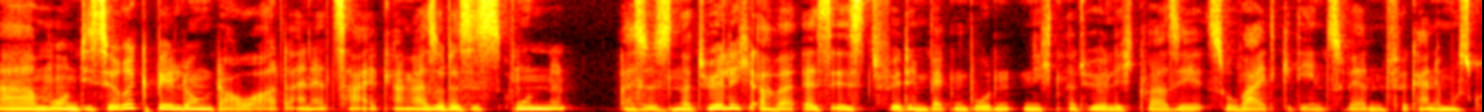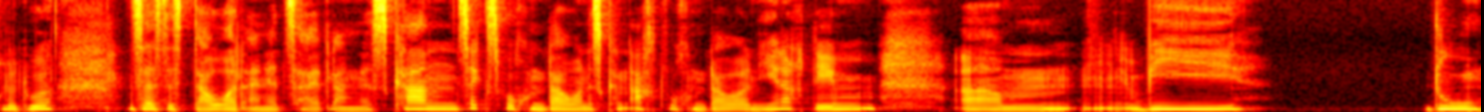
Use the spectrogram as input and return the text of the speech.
Ähm, und diese Rückbildung dauert eine Zeit lang. Also das ist un also es ist natürlich, aber es ist für den Beckenboden nicht natürlich, quasi so weit gedehnt zu werden für keine Muskulatur. Das heißt, es dauert eine Zeit lang. Es kann sechs Wochen dauern, es kann acht Wochen dauern, je nachdem, ähm, wie du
